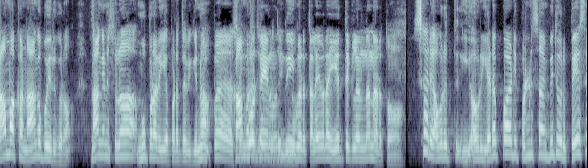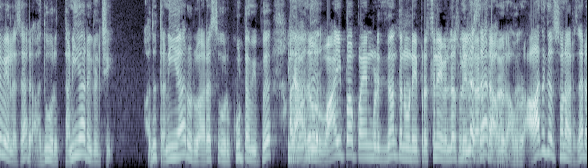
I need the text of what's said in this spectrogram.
தமாக நாங்கள் போயிருக்கிறோம். நாங்கள் என்ன சொல்லுவோம்? மூப்பனார் ஐயா படத்தை வைக்கணும். காமராஜர் வந்து இவர் தலைவராக ஏற்றுக்கலன்னு தானே அர்த்தம்? சார் அவர் அவர் எடப்பாடி பழனிசாமி பற்றி ஒரு பேசவே இல்லை சார். அது ஒரு தனியார் நிகழ்ச்சி. அது தனியார் ஒரு அரசு ஒரு கூட்டமைப்பு. அதை ஒரு வாய்ப்பா பயன்படுத்தி தான் தன்னுடைய பிரச்சனையை வெளில சொல்லியிருக்காரு சார் அவர் அவர் ஆதங்கத்தை சொன்னார் சார்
